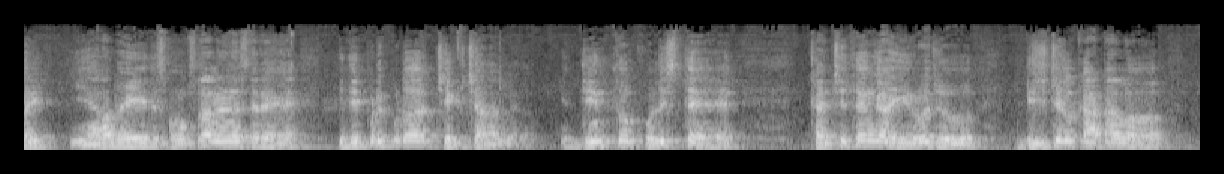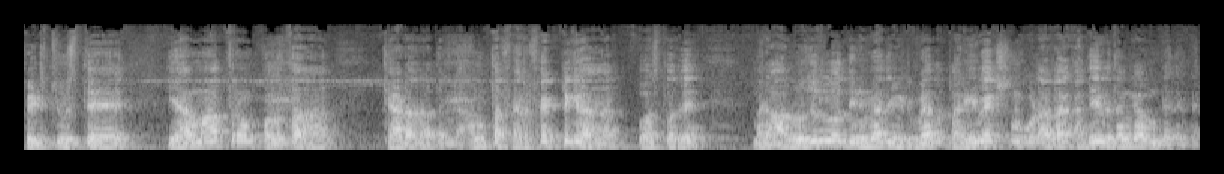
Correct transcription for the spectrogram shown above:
మరి ఎనభై ఐదు సంవత్సరాలైనా సరే ఇది ఇప్పటికి కూడా చెక్ చదరలేదు దీంతో కొలిస్తే ఖచ్చితంగా ఈరోజు డిజిటల్ కాటాలో పెట్టి చూస్తే ఏమాత్రం కొలత తేడా రాదండి. అంత పెర్ఫెక్ట్గా వస్తుంది. మరి ఆ రోజుల్లో దీని మీద వీటి మీద పర్యవేక్షణ కూడా అలా అదే విధంగా ఉండేదండి.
